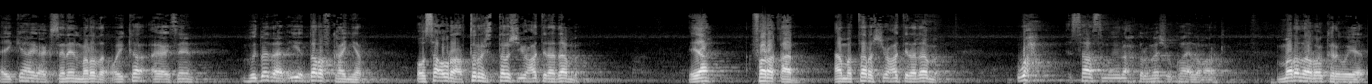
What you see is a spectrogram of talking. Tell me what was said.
ay ka hagaagsaneen marada ay ka hagaagsaneen hudbadan iyo darafkan yar oo saa u tarash iyo waxaad tirahdaanba ya faraqan ama tarash waxaad tirahdaanba wax saas ma in wax kalo meesha u ku hay lama arka maradan kale weyaan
